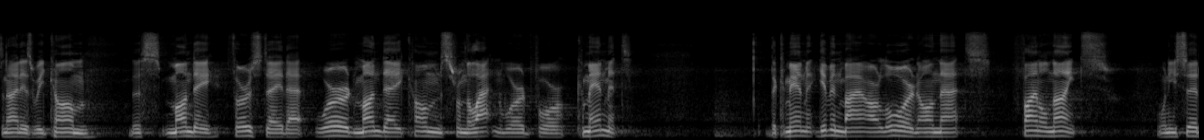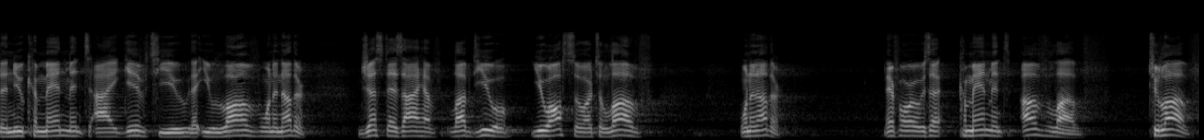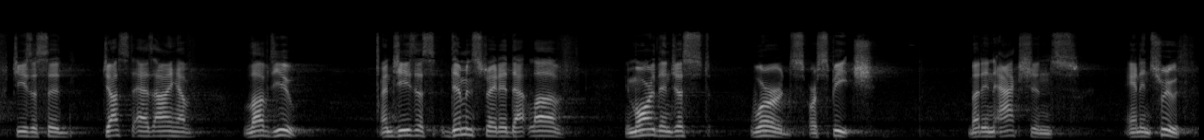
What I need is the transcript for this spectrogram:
Tonight, as we come this Maundy, Thursday, that word Maundy comes from the Latin word for commandment. The commandment given by our Lord on that final night when he said, A new commandment I give to you, that you love one another. Just as I have loved you, you also are to love one another. Therefore, it was a commandment of love to love. Jesus said, just as I have loved you. And Jesus demonstrated that love in more than just words or speech, but in actions and in truth,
